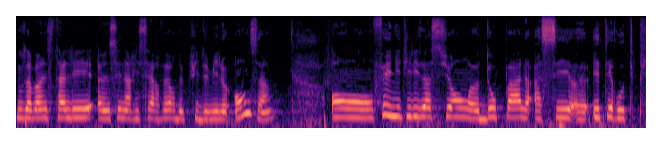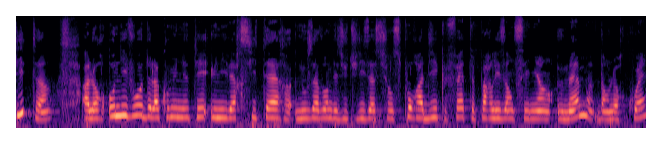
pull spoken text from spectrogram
Nous avons installé un Scénari serveur depuis 2011. On fait une utilisation euh, d'Opal assez hétéroclite. Alors au niveau de la communauté universitaire, nous avons des utilisations sporadiques faites par les enseignants eux-mêmes dans leur coin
